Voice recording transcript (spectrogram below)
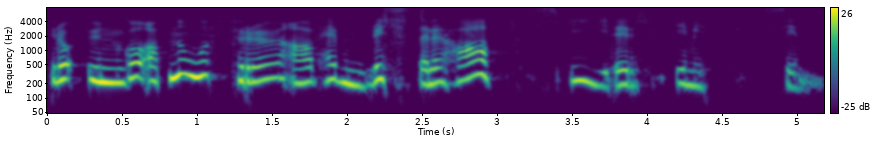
til å unngå at noe frø av hevnlyst eller hat spirer i mitt sinn.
